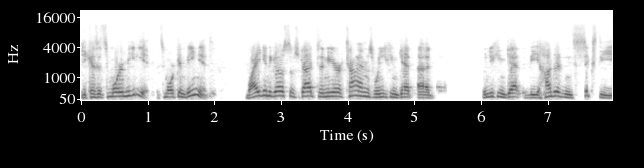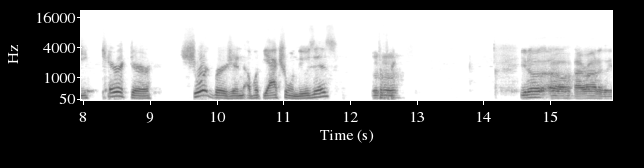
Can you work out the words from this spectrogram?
because it's more immediate, it's more convenient. Why are you going to go subscribe to the New York Times when you can get a when you can get the 160 character short version of what the actual news is? Mm-hmm. You know, uh, ironically,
